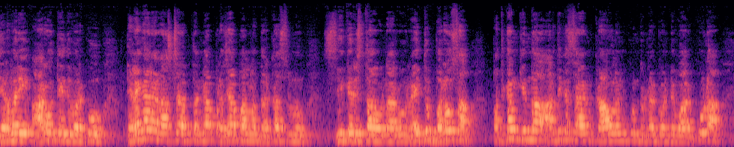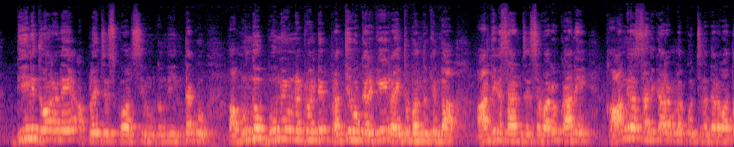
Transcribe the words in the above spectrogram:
జనవరి ఆరవ తేదీ వరకు తెలంగాణ రాష్ట్ర వ్యాప్తంగా ప్రజాపాలన దరఖాస్తులను స్వీకరిస్తూ ఉన్నారు. రైతు భరోసా పథకం కింద ఆర్థిక సాయం కావాలనుకుంటున్నటువంటి వారు కూడా దీని ద్వారానే అప్లై చేసుకోవాల్సి ఉంటుంది. ఇంతకు ముందు భూమి ఉన్నటువంటి ప్రతి ఒక్కరికి రైతు బంధు కింద ఆర్థిక సాయం చేసేవారు. కానీ కాంగ్రెస్ అధికారంలోకి వచ్చిన తర్వాత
